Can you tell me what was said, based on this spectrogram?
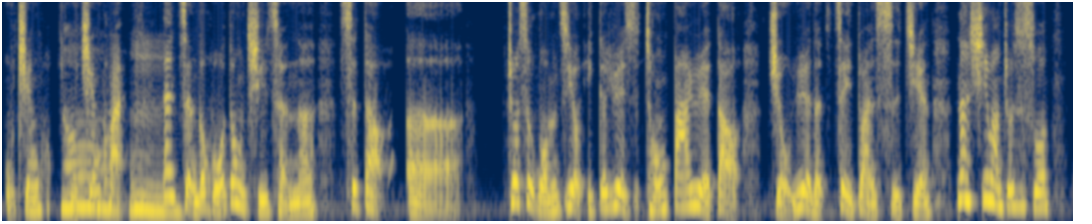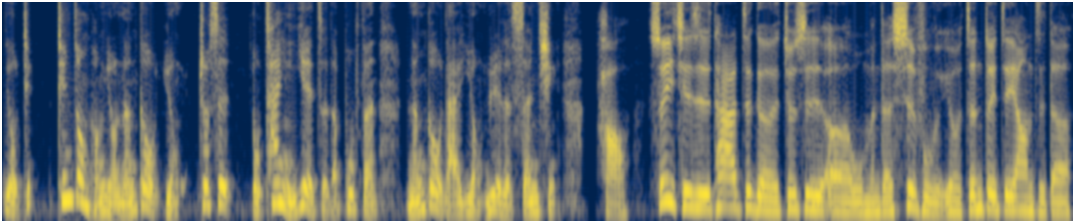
五千五千块。嗯，但整个活动期程呢是到呃，就是我们只有一个月，是从八月到九月的这段时间。那希望就是说有听。听众朋友能够踊，就是有餐饮业者的部分能够来踊跃的申请。好，所以其实他这个就是呃，我们的市府有针对这样子的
